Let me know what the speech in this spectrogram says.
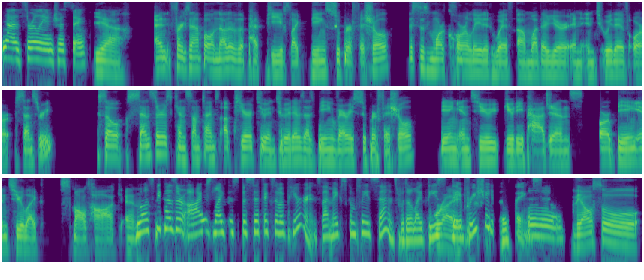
yeah, it's really interesting. Yeah. And for example, another of the pet peeves, like being superficial, this is more correlated with um, whether you're an intuitive or sensory. So sensors can sometimes appear to intuitives as being very superficial, being into beauty pageants or being into like small talk and well it's because their eyes like the specifics of appearance that makes complete sense where they're like these right. they appreciate those things mm-hmm. they also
